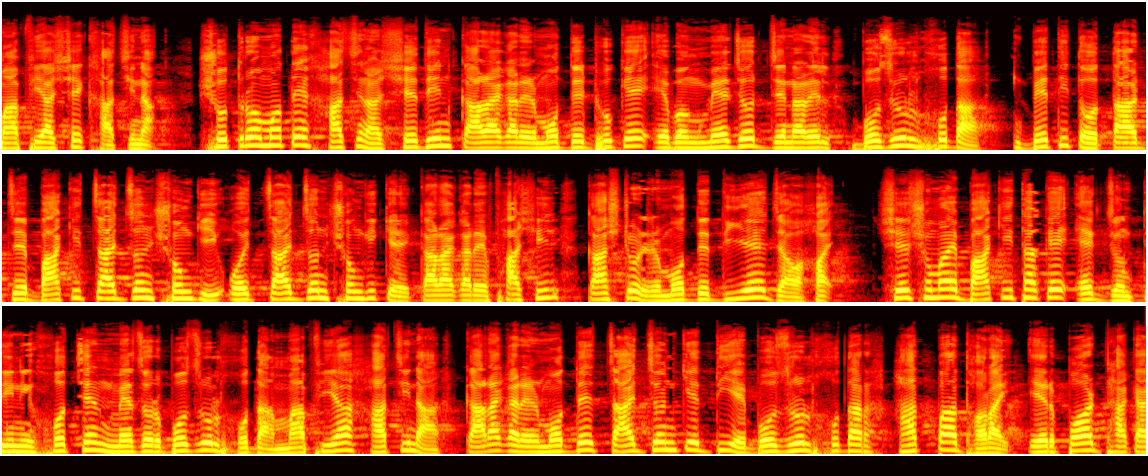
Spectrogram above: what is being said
মাফিয়া শেখ হাসিনা। সূত্র মতে, হাসিনা সেদিন কারাগারের মধ্যে ঢুকে এবং মেজর জেনারেল বজরুল হুদা ব্যতীত তার যে বাকি চারজন সঙ্গী, ওই চারজন সঙ্গীকে কারাগারে ফাঁসির কাস্টরের মধ্যে দিয়ে যাওয়া হয়। সে সময় বাকি থাকে একজন। তিনি হচ্ছেন মেজর বজরুল হুদা মাফিয়া হাসিনা কারাগারের মধ্যে চারজনকে দিয়ে বজরুল হুদার হাত পা ধরায়। এরপর ঢাকা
